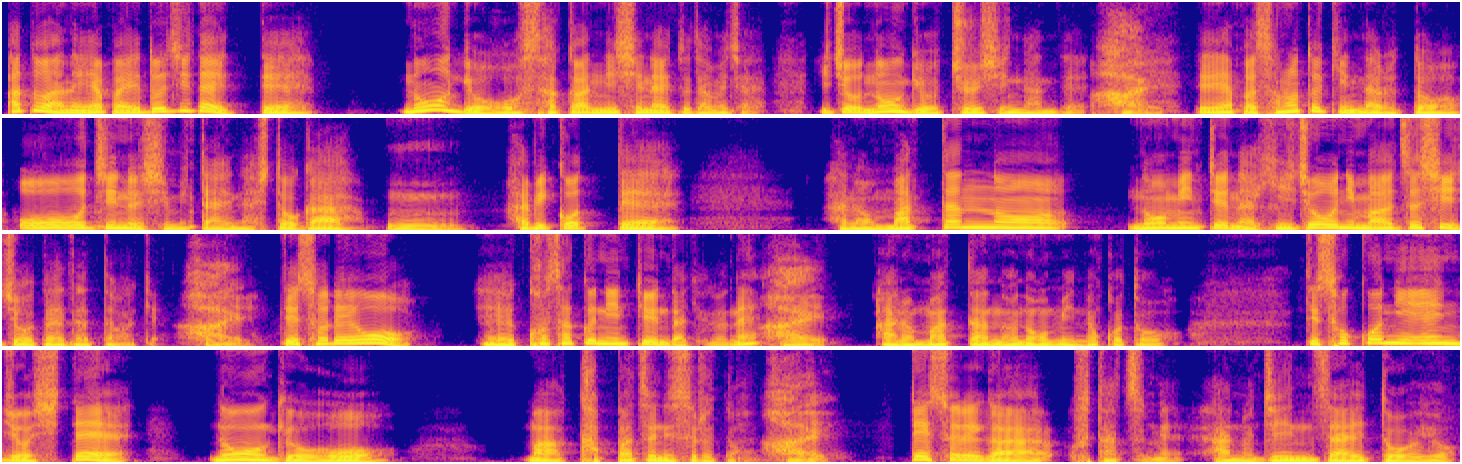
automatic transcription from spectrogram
あとはねやっぱ江戸時代って農業を盛んにしないとダメじゃない一応農業中心なんではい。でやっぱその時になると大地主みたいな人がうん。はびこってあの末端の農民っていうのは非常に貧しい状態だったわけはい。でそれを、えー小作人っていうんだけどねはい。あの末端の農民のことをでそこに援助して農業をまあ活発にするとはい。でそれが2つ目あの人材登用、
